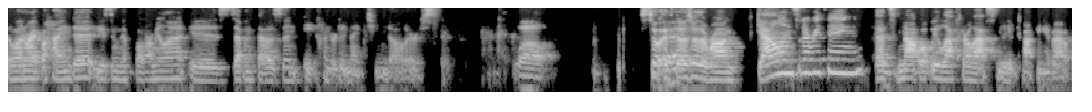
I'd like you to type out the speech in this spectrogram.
The one right behind it, using the formula, is seven thousand eight hundred and nineteen dollars. well, So if those are the wrong gallons and everything, that's not what we left our last meeting talking about.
